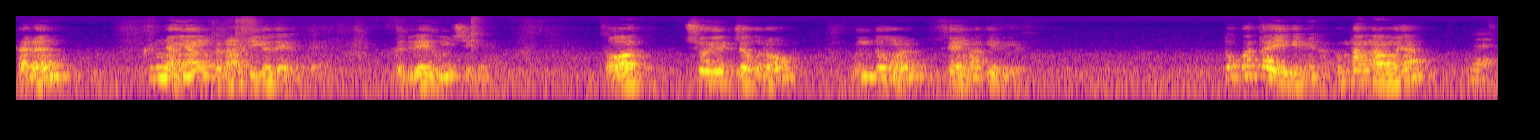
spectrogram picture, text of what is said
다른 큰 영양소랑 비교될 때 그들의 음식에 더 효율적으로 운동을 수행하기 위해서 똑같다 얘기입니다. 그럼 답 나오냐? 네.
